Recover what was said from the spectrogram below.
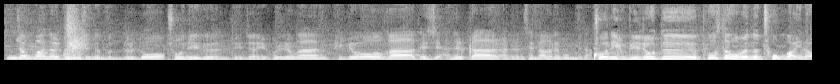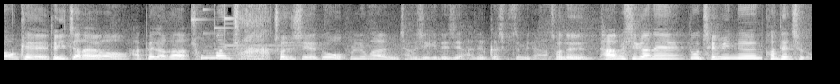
순정만을 모으시는 분들도 존윅은 굉장히 훌륭한 피규어가 되지 않을까라는 생각을 해봅니다. 존윅 reload 포스터 보면은 총 막 이렇게 돼 있잖아요. 앞에다가 총만 쫙 전시해도 훌륭한 장식이 되지 않을까 싶습니다. 저는 다음 시간에 또 재밌는 컨텐츠로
